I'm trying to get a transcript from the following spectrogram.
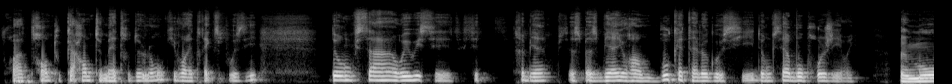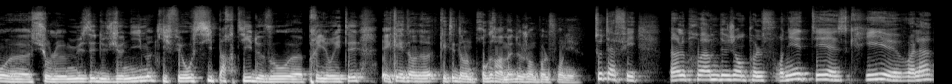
je crois 30 ou 40 mètres de long, qui vont être exposées. Donc ça, oui, oui, c'est très bien. ça se passe bien. Il y aura un beau catalogue aussi. Donc c'est un beau projet, oui. Un mot euh, sur le musée du Vieux Nîmes, qui fait aussi partie de vos euh, priorités et qui, était dans le programme hein, de Jean-Paul Fournier. Tout à fait. Dans le programme de Jean-Paul Fournier était inscrit, euh, voilà,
